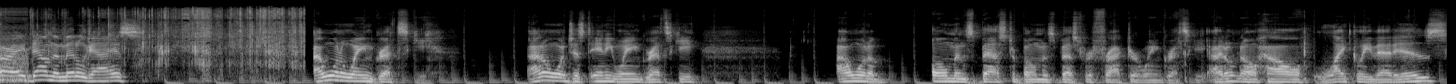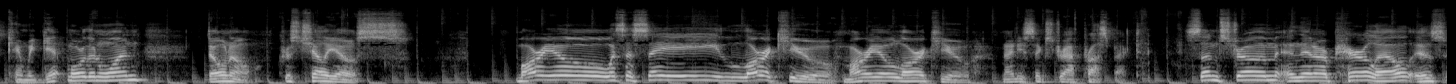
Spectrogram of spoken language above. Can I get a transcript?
All right, down the middle, guys. I want a Wayne Gretzky. I don't want just any Wayne Gretzky. I want a Bowman's best or Bowman's best refractor Wayne Gretzky. I don't know how likely that is. Can we get more than one? Don't know. Chris Chelios. Mario, what's that say? Q. Mario Q. 96 draft prospect. Sundstrom, and then our parallel is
